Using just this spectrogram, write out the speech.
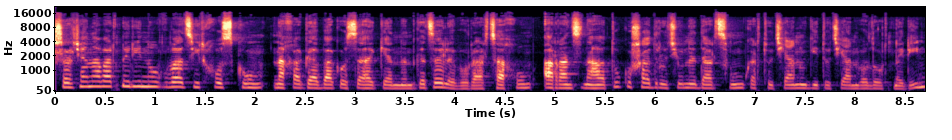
Շրջանավարտներին ուղված իր խոսքում նախագահ Բակո Սահակյանն ընդգծել է, որ Արցախում առանձնահատուկ ուշադրություն է դարձվում կրթության ու գիտության ոլորտներին,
